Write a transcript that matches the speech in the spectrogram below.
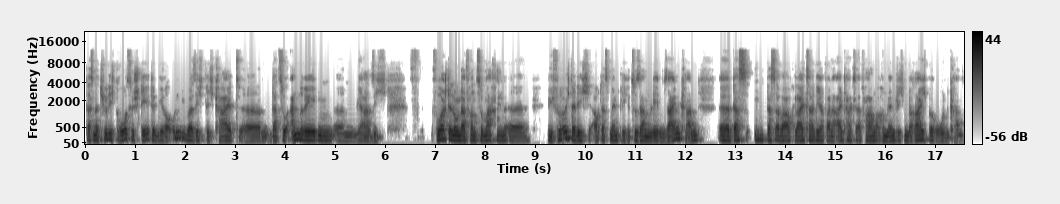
dass natürlich große Städte in ihrer Unübersichtlichkeit äh, dazu anregen, ähm, ja, sich Vorstellungen davon zu machen, äh, wie fürchterlich auch das menschliche Zusammenleben sein kann äh, das, das aber auch gleichzeitig auf einer Alltagserfahrung auch im ländlichen Bereich beruhen kann.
